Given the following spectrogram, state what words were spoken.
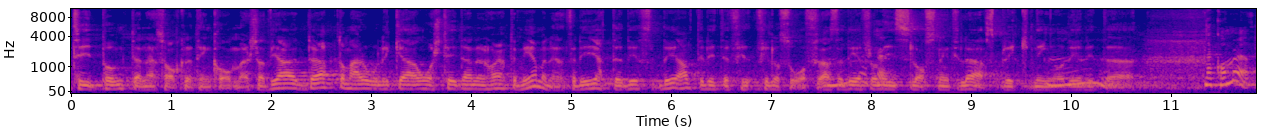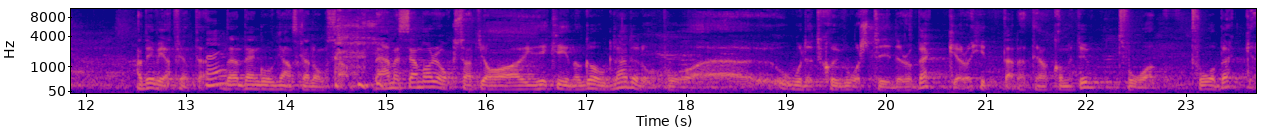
tidpunkten när saker och ting kommer. Så vi har döpt de här olika årstiderna, nu har jag inte med mig det, för det är, jätte, det är, det är alltid lite filosof. Alltså det är från mm, islossning till lövsprickning och det är lite... När kommer den? Ja, det vet vi inte. Den, den, går ganska långsamt. Nej, men sen var det också att jag gick in och googlade då på uh, ordet sju årstider och böcker och hittade att det har kommit ut två, två böcker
